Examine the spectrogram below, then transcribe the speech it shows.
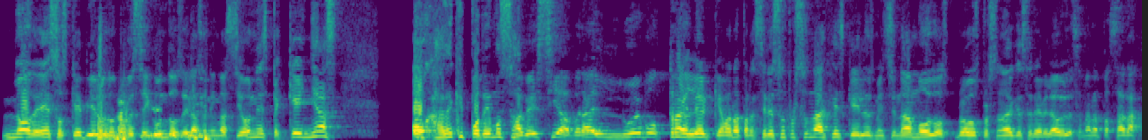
no de esos que vieron los nueve segundos de las animaciones pequeñas, Ojalá que podemos saber si habrá el nuevo tráiler que van a aparecer esos personajes que les mencionamos, los nuevos personajes que se revelaron la semana pasada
